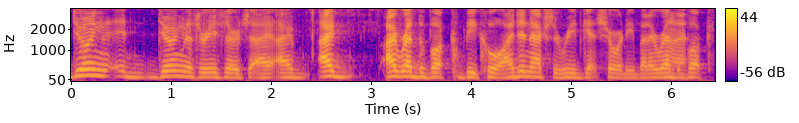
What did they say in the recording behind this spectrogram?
doing doing this research, I, I I I read the book Be Cool. I didn't actually read Get Shorty, but I read the book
